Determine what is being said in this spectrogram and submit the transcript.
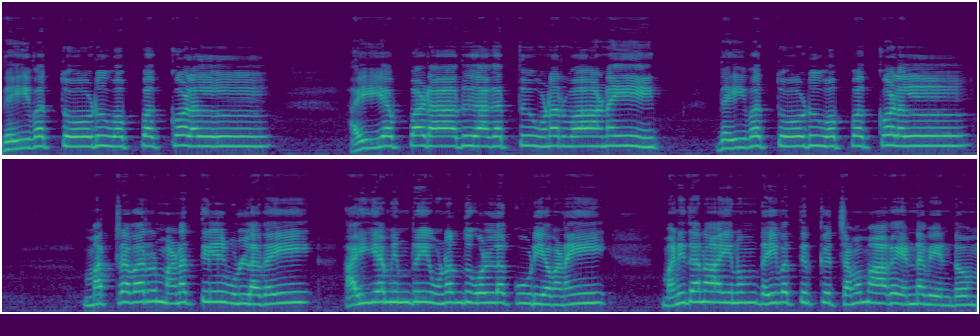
தெய்வத்தோடு ஒப்பக்கொழல் ஐயப்படாது அகத்து உணர்வானை தெய்வத்தோடு ஒப்பக்கொழல் மற்றவர் மனத்தில் உள்ளதை ஐயமின்றி உணர்ந்து கொள்ளக்கூடியவனை மனிதனாயினும் தெய்வத்திற்கு சமமாக எண்ண வேண்டும்.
